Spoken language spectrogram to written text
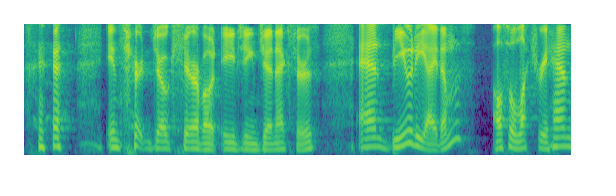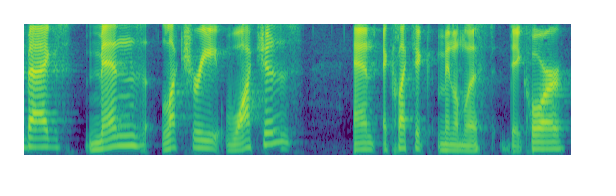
Insert joke here about aging Gen Xers. And beauty items, also luxury handbags, men's luxury watches, and eclectic minimalist decor.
